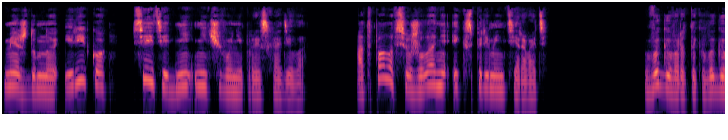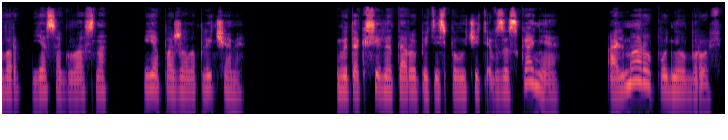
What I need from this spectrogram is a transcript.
между мной и Рико все эти дни ничего не происходило. Отпало все желание экспериментировать. Выговор так выговор, я согласна. Я пожала плечами. Вы так сильно торопитесь получить взыскание? Альмару поднял бровь.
